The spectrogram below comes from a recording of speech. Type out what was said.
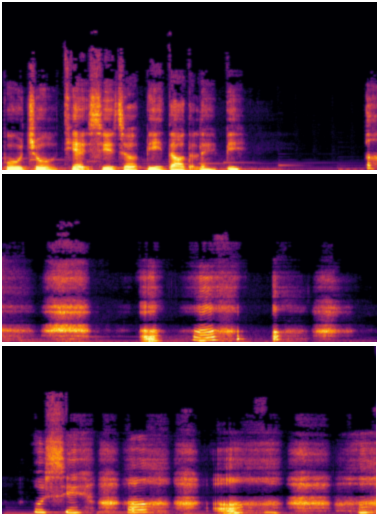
不住舔吸着逼道的泪壁，啊啊啊！不行，啊啊啊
